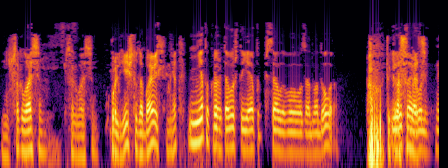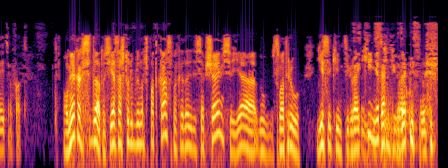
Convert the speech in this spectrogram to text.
Ну, согласен, согласен. Поль, есть что добавить? Нет? Нету, кроме того, что я подписал его за 2 доллара. Ты и очень красавец. доволен этим фактом. А У меня, как всегда, то есть я за что люблю наш подкаст, мы когда здесь общаемся, я ну, смотрю, есть ли какие-нибудь игроки, нет За- каких игроков. записываешь.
